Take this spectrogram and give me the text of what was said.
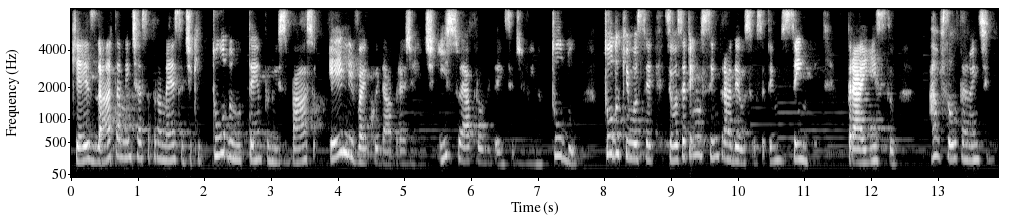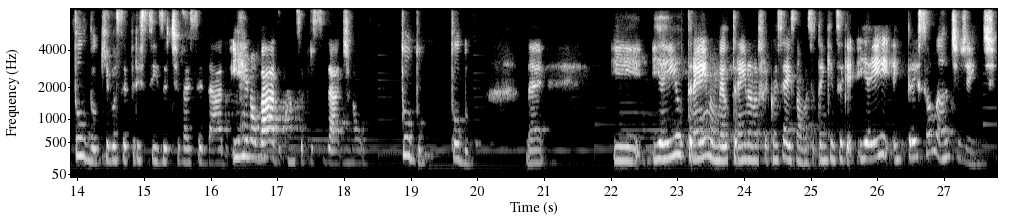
Que é exatamente essa promessa de que tudo no tempo e no espaço, ele vai cuidar para a gente. Isso é a providência divina. Tudo, tudo que você. Se você tem um sim para Deus, se você tem um sim para isso, absolutamente tudo que você precisa te vai ser dado e renovado quando você precisar de novo. Tudo, tudo, né? E, e aí o treino, meu treino na frequência é isso, não, você tem que não sei o quê. E aí é impressionante, gente.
